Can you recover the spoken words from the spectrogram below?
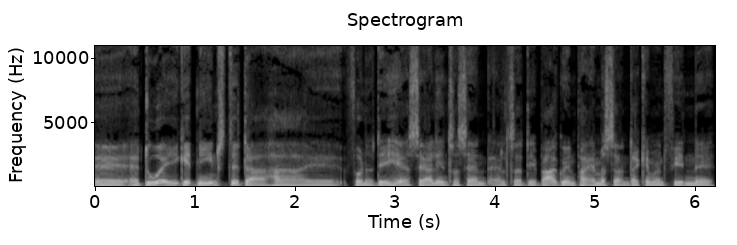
øh, at du er ikke den eneste, der har øh, fundet det her særlig interessant. Altså, det er bare at gå ind på Amazon, der kan man finde øh,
